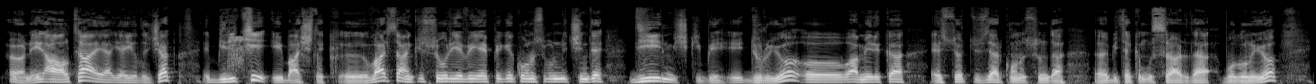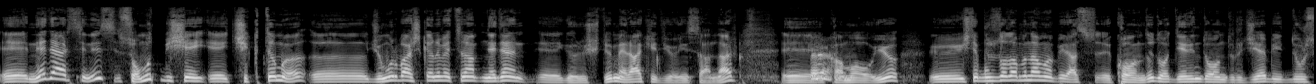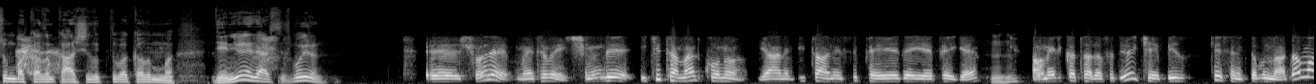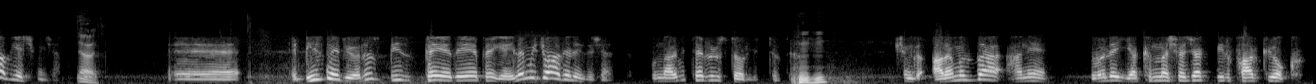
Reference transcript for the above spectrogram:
örneğin 6 aya yayılacak e, bir iki e, başlık e, var. Sanki Suriye ve YPG konusu bunun içinde değilmiş gibi duruyor. Amerika S-400'ler konusunda bir takım ısrarda bulunuyor. Ne dersiniz? Somut bir şey çıktı mı? Cumhurbaşkanı ve Trump neden görüştü? Merak ediyor insanlar. Evet. Kamuoyu. İşte buzdolabına mı biraz kondu? Derin dondurucuya bir dursun bakalım karşılıklı bakalım mı deniyor. Ne dersiniz? Buyurun. Ee, şöyle Mete Bey şimdi iki temel konu yani bir tanesi PYD YPG hı hı. Amerika tarafı diyor ki biz kesinlikle bunlardan vazgeçmeyeceğiz. Evet. Ee, e biz ne diyoruz? Biz PYD YPG ile mücadele edeceğiz. Bunlar bir terörist örgüttür. Hı hı. Çünkü aramızda hani böyle yakınlaşacak bir fark yok.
